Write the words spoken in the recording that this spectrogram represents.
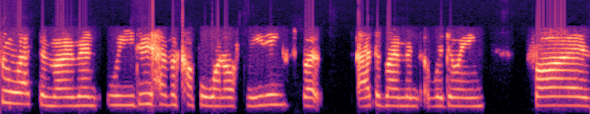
sure at the moment. We do have a couple one-off meetings, but at the moment we're doing five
